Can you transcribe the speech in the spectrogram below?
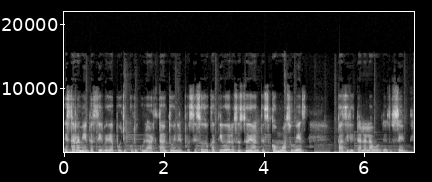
Esta herramienta sirve de apoyo curricular tanto en el proceso educativo de los estudiantes como a su vez facilita la labor del docente.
